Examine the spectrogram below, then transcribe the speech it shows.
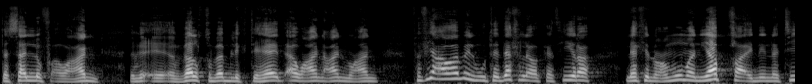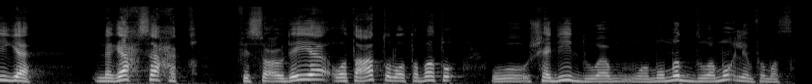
تسلف أو عن غلق باب الاجتهاد أو عن عن وعن. ففي عوامل متداخلة وكثيرة لكن عموما يبقى إن النتيجة نجاح ساحق في السعودية وتعطل وتباطؤ شديد وممض ومؤلم في مصر.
